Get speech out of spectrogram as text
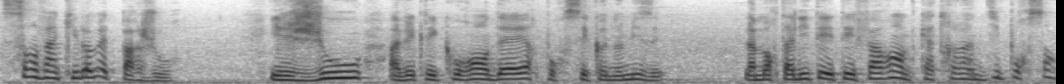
120 km par jour. Ils jouent avec les courants d'air pour s'économiser. La mortalité est effarante, 90%.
